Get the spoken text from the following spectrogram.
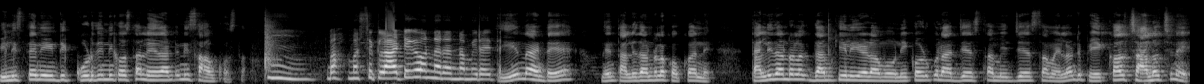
పిలిస్తే నీ ఇంటికి కూడి తిన్నికి వస్తా లేదంటే నీ సాగుకు వస్తా. బా మస్తు క్లారిటీగా ఉన్నారన్న మీరైతే. ఏంటంటే నేను తల్లిదండ్రులకు ఒక్కనే తల్లిదండ్రులకు ధమ్కీలు ఇవ్వడము నీ కొడుకుని అది చేస్తాం ఇది చేస్తాం ఇలాంటి పేక్ కాల్స్ చాలా వచ్చినాయి.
